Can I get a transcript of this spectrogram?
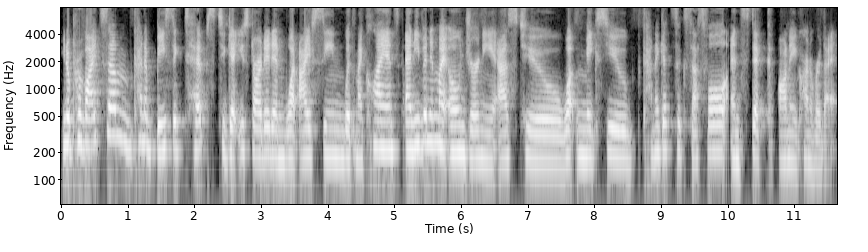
you know, provide some kind of basic tips to get you started and what I've seen with my clients and even in my own journey as to what makes you kind of get successful and stick on a carnivore diet.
